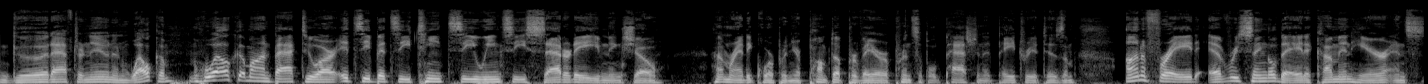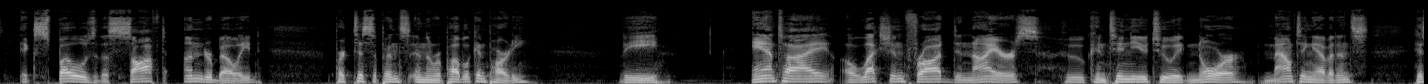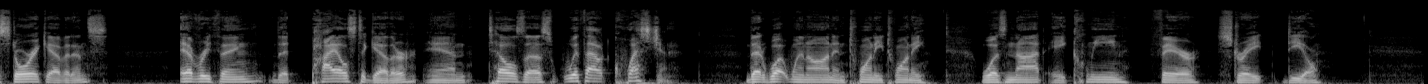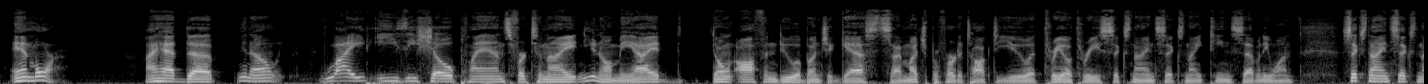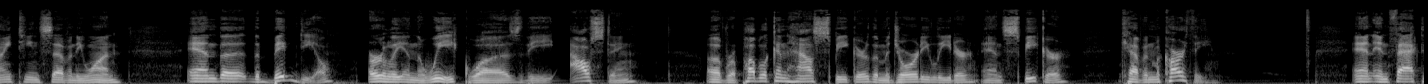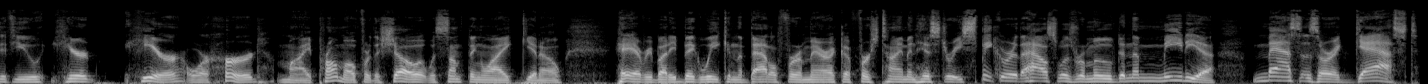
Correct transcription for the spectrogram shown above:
Good afternoon and welcome. Welcome on back to our itsy bitsy teensy weensy Saturday evening show. I'm Randy Corporon, your pumped up purveyor of principled, passionate patriotism, unafraid every single day to come in here and s- expose the soft underbellied participants in the Republican Party, the anti election fraud deniers who continue to ignore mounting evidence, historic evidence, everything that piles together and tells us without question that what went on in 2020 was not a clean, fair, straight deal. And more. I had, uh, you know, light, easy show plans for tonight. You know me, I don't often do a bunch of guests. I much prefer to talk to you at 303 696 1971. 696 1971. And the, the big deal early in the week was the ousting of Republican House Speaker, the Majority Leader, and Speaker Kevin McCarthy. And in fact, if you hear hear or heard my promo for the show, it was something like, you know, hey everybody, big week in the battle for America, first time in history, Speaker of the House was removed, and the media masses are aghast.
